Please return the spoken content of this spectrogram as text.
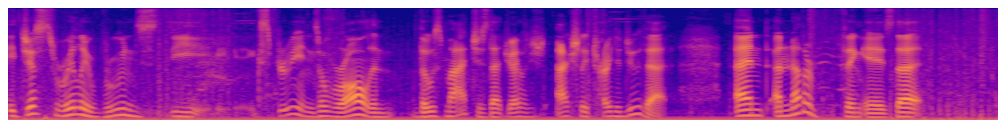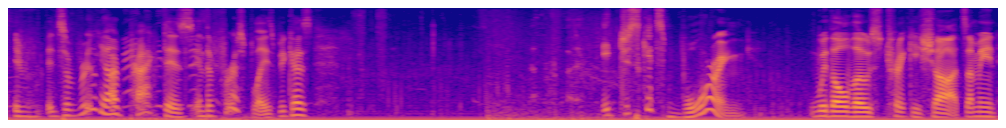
it just really ruins the experience overall in those matches that you actually try to do that. And another thing is that it, it's a really odd practice in the first place because it just gets boring with all those tricky shots. I mean,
